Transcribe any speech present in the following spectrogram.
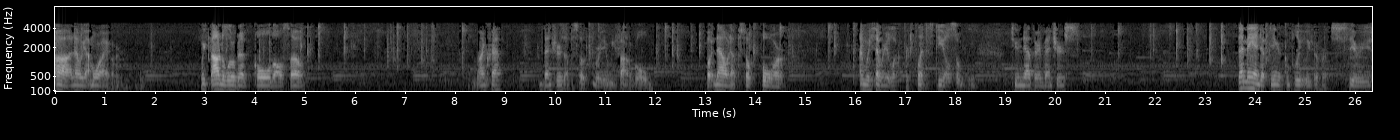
now we got more iron. We found a little bit of gold also. Minecraft Adventures episode 3, we found gold. But now in episode 4, and we said we were looking for flint and steel, so we do nether adventures. That may end up being a completely different series.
